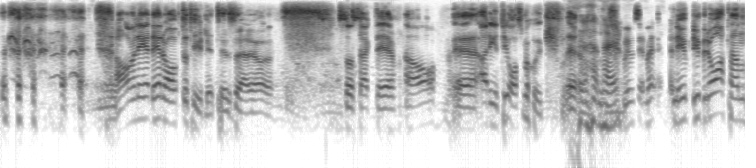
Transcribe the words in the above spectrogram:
Ja, men det, det är rakt och tydligt. Så här, ja. Som sagt, det, ja, eh, det är inte jag som är sjuk. Eh, Nej. men det, det, är bra att han,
